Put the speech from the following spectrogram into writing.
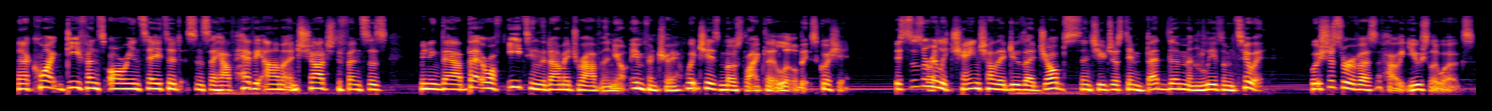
They are quite defense-orientated since they have heavy armor and charge defenses, meaning they are better off eating the damage rather than your infantry, which is most likely a little bit squishy. This doesn't really change how they do their jobs since you just embed them and leave them to it, but it's just the reverse of how it usually works.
